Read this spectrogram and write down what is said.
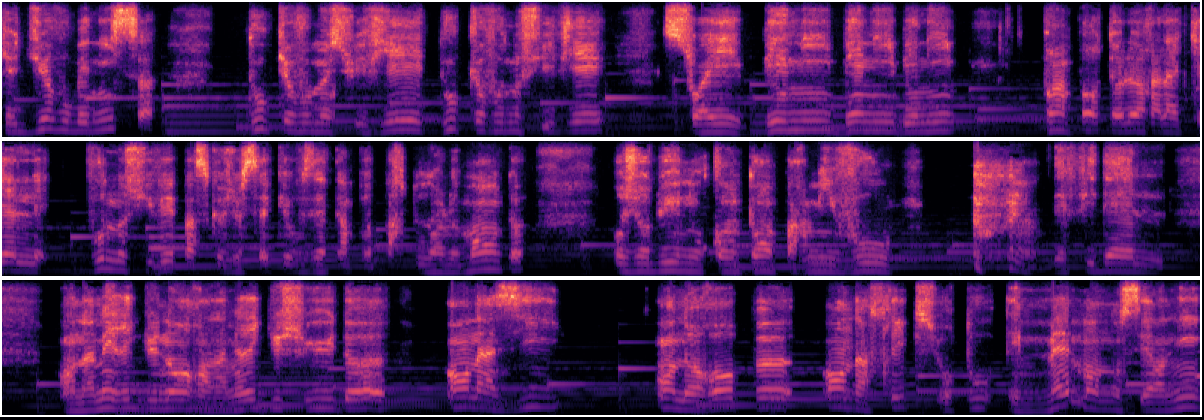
Que Dieu vous bénisse, d'où que vous me suiviez, d'où que vous nous suiviez. Soyez bénis, bénis, bénis, peu importe l'heure à laquelle vous nous suivez parce que je sais que vous êtes un peu partout dans le monde. Aujourd'hui, nous comptons parmi vous fidèles en Amérique du Nord, en Amérique du Sud, en Asie, en Europe, en Afrique surtout, et même en Océanie,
